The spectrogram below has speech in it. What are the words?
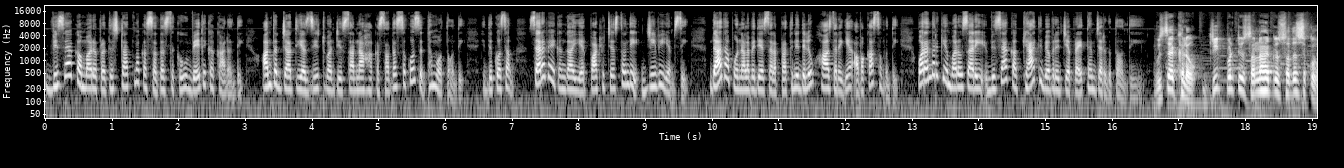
విశాఖ మరో ప్రతిష్టాత్మక సదస్సుకు వేదిక కానుంది. అంతర్జాతీయ జీ ట్వంటీ సన్నాహక సదస్సుకు సిద్దమవుతోంది ఇందుకోసం శరవేగంగా ఏర్పాట్లు చేస్తోంది జీవీఎంసీ దాదాపు నలభై దేశాల ప్రతినిధులు హాజరయ్యే అవకాశం ఉంది. వారందరికీ మరోసారి విశాఖ ఖ్యాతి వివరించే ప్రయత్నం జరుగుతోంది. విశాఖలో జీ ట్వంటీ సన్నాహక సదస్సుకు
